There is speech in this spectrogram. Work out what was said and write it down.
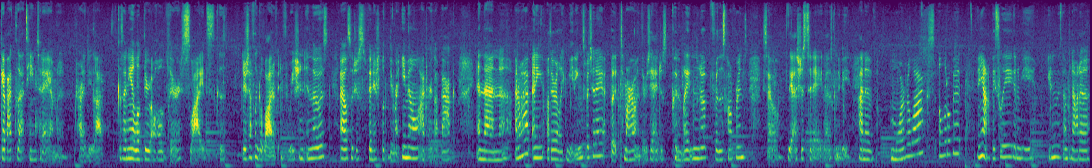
get back to that team today. I'm gonna try to do that because I need to look through all of their slides because there's definitely a lot of information in those. I also just finished looking through my email after I got back. And then I don't have any other like meetings for today, but tomorrow and Thursday I just couldn't lighten it up for this conference. So yeah, it's just today that is gonna be kind of more relaxed a little bit. And yeah, basically gonna be eating this empanada,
